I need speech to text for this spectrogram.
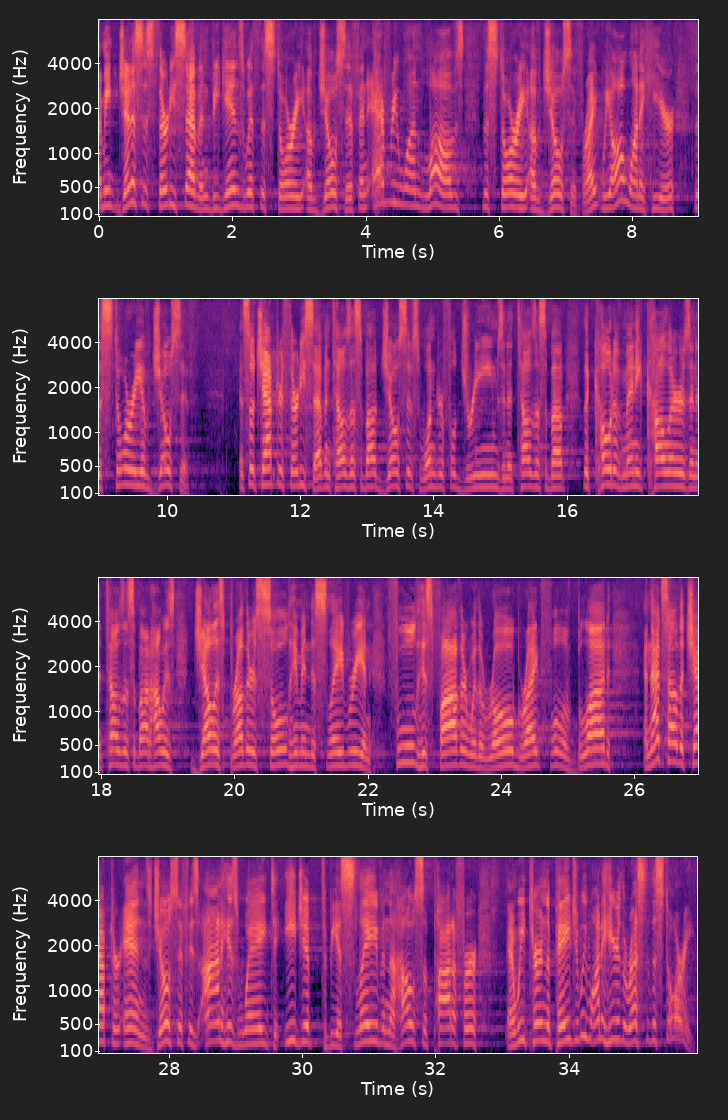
I mean, Genesis 37 begins with the story of Joseph, and everyone loves the story of Joseph, right? We all want to hear the story of Joseph. And so, chapter 37 tells us about Joseph's wonderful dreams, and it tells us about the coat of many colors, and it tells us about how his jealous brothers sold him into slavery and fooled his father with a robe, right, full of blood. And that's how the chapter ends. Joseph is on his way to Egypt to be a slave in the house of Potiphar. And we turn the page and we want to hear the rest of the story.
